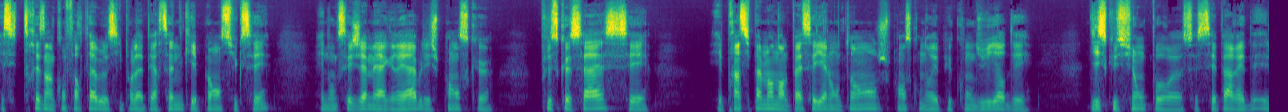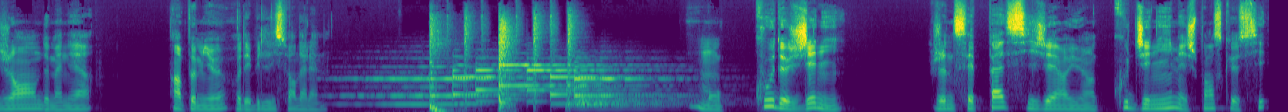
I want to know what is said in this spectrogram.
et c'est très inconfortable aussi pour la personne qui est pas en succès. Et donc c'est jamais agréable. Et je pense que plus que ça, c'est et principalement dans le passé il y a longtemps, je pense qu'on aurait pu conduire des discussions pour euh, se séparer des gens de manière un peu mieux au début de l'histoire d'Alan. Mon coup de génie. Je ne sais pas si j'ai eu un coup de génie, mais je pense que si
